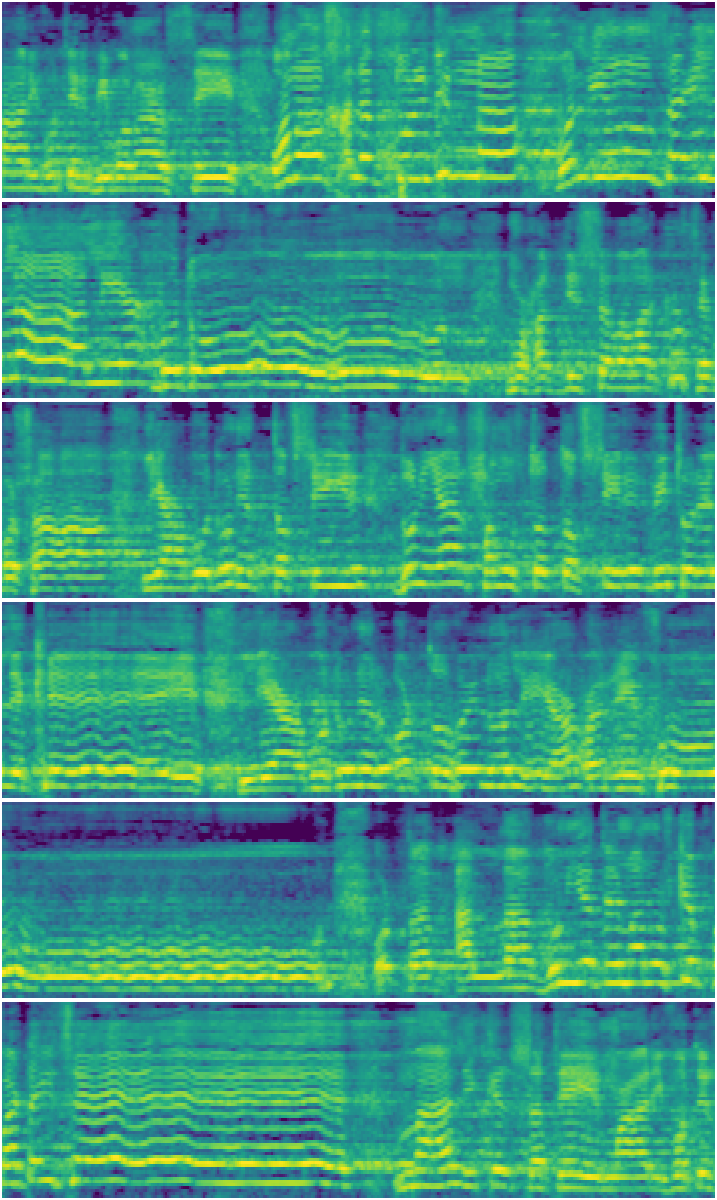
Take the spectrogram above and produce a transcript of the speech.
মারিফতের বিবরণ আসছে ওমা খালাকুল জিন্না ওয়াল ইনসা ইল্লা লিয়াবুদুন। সাহেব আমার কাছে বসা তাফসীর, দুনিয়ার সমস্ত তফসিরের ভিতরে লেখে, লিয়াবুদুনের অর্থ হইল অর্থাৎ আল্লাহ দুনিয়াতে মানুষকে পাঠাইছে, মালিকের সাথে মারিফতের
